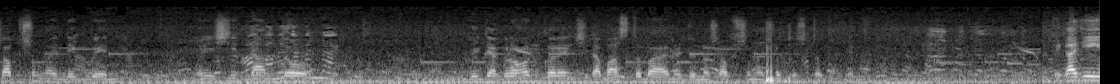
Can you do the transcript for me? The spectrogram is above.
সবসময় দেখবেন, উনি সিদ্ধান্ত যেটা গ্রহণ করেন সেটা বাস্তবায়নের জন্য সবসময় সচেষ্ট থাকেন। কাজেই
